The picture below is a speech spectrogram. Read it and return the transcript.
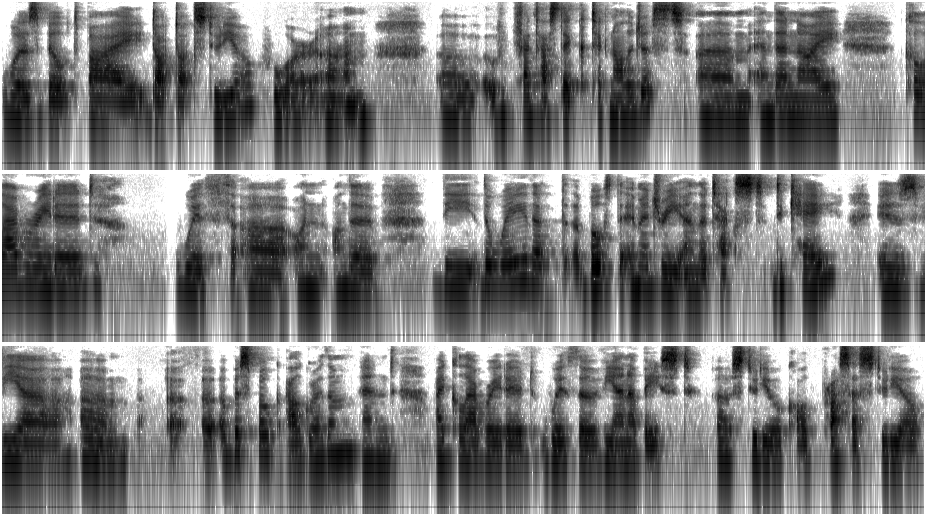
was built by Dot Dot Studio, who are um, uh, fantastic technologists. Um, and then I collaborated with uh, on on the the the way that both the imagery and the text decay is via um, a, a, bespoke algorithm, and I collaborated with a Vienna-based uh, studio called Process Studio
